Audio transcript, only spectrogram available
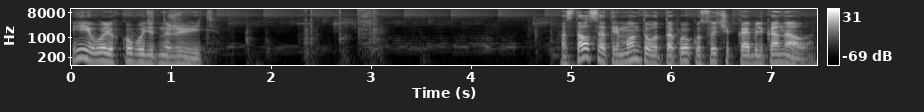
и его легко будет наживить. Остался от ремонта вот такой кусочек кабель канала.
